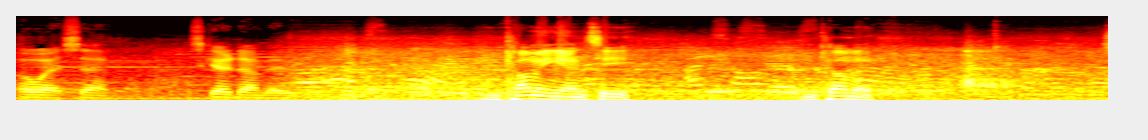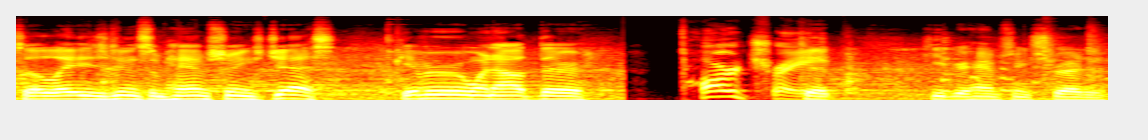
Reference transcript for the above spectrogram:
OSM. Let's get it done, baby. I'm coming, NT. I'm coming. So, ladies, doing some hamstrings. Jess, give everyone out there Tar trade. Tip. Keep your hamstrings shredded.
